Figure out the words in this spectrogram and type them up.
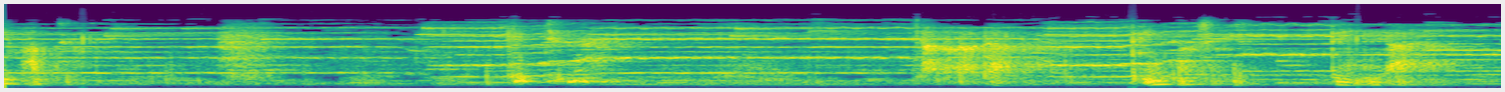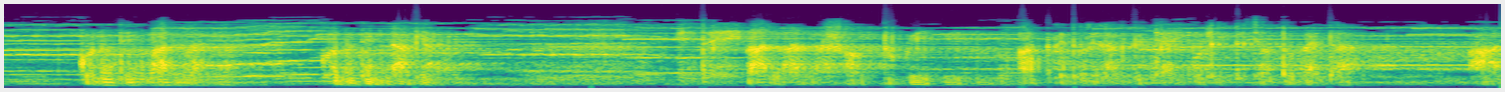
কি ভাবছে? কোনোদিন লাগে কোনোদিন লাগে কিন্তু এই ভালো লাগা সবটুকুই আঁকড়ে ধরে রাখতে চাই বলে যত ব্যথা, আর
